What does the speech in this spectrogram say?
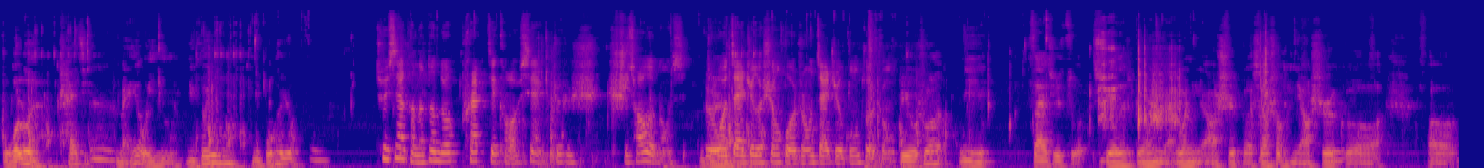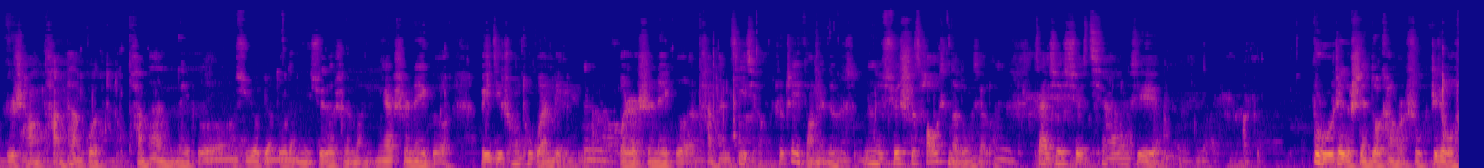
驳论、拆解，嗯没有意义。你会用吗？你不会用。所以现在可能更多 practical 现就是实实操的东西，比如我在这个生活中，在这个工作中，比如说你再去做学的，比如你如果你要是个销售，你要是个呃日常谈判过谈判那个需求比较多的，你学的是什么？应该是那个危机冲突管理，嗯或者是那个谈判技巧，就这方面就是那就学实操性的东西了。嗯再学学其他东西，不如这个时间多看会儿书。这就我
